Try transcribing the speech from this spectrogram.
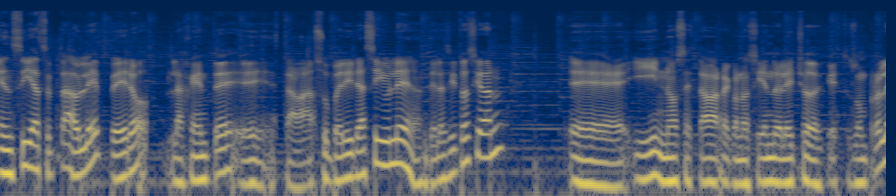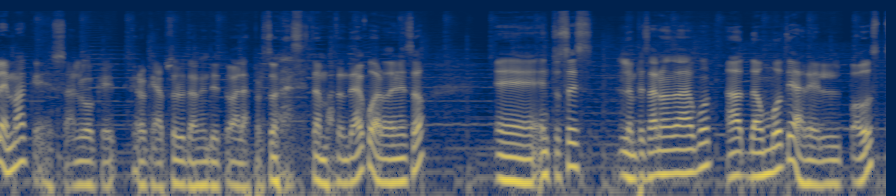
en sí aceptable, pero la gente eh, estaba súper irascible ante la situación eh, y no se estaba reconociendo el hecho de que esto es un problema, que es algo que creo que absolutamente todas las personas están bastante de acuerdo en eso. Eh, entonces lo empezaron a, downvo- a downvotear el post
